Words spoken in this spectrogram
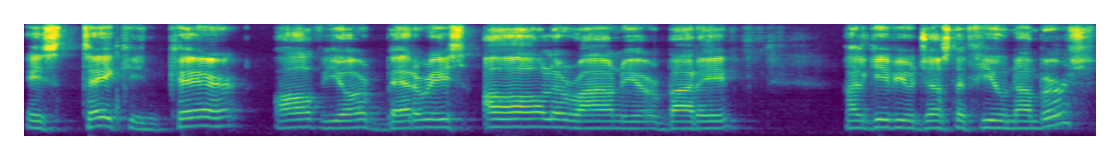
is taking care of your batteries all around your body. I'll give you just a few numbers.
